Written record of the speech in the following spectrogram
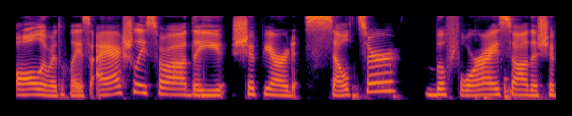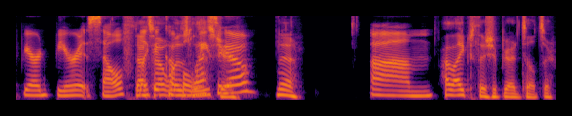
all over the place. I actually saw the shipyard seltzer before I saw the shipyard beer itself, That's like a how it was couple weeks year. ago. Yeah. Um, I liked the shipyard seltzer.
